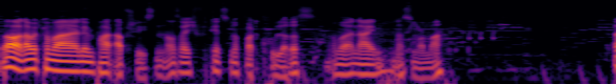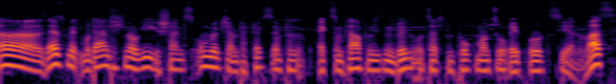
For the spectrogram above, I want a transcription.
So, damit können wir den Part abschließen. Außer ich finde jetzt noch was Cooleres. Aber nein, lassen wir mal. Äh, selbst mit moderner Technologie scheint es unmöglich, ein perfektes Exemplar von diesen wilden urzeitlichen Pokémon zu reproduzieren. Was?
